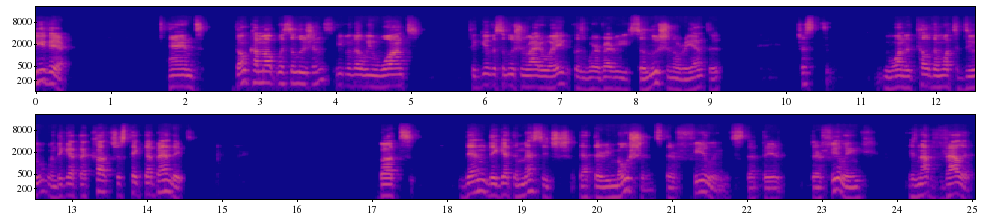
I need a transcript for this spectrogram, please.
be there. And don't come up with solutions, even though we want to give a solution right away because we're very solution oriented. Just we want to tell them what to do. When they get that cut, just take that band aid. But then they get the message that their emotions, their feelings that they're they're feeling is not valid.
